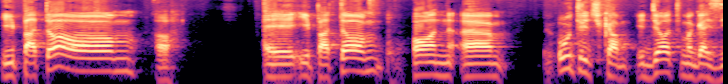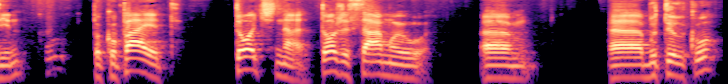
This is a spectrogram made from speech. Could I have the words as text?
И потом, о, э, и потом он э, утречком идет в магазин, покупает точно то же самую эм, э, бутылку,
